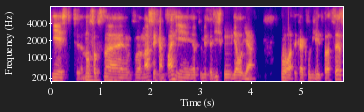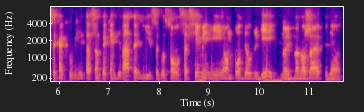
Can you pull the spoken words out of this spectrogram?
есть. Ну, собственно, в нашей компании эту методичку делал я вот, и как выглядит процесс, и как выглядит оценка кандидата, и согласовал со всеми, и он поддел людей, ну и продолжают это делать.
